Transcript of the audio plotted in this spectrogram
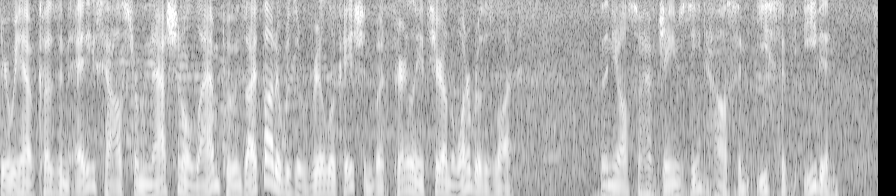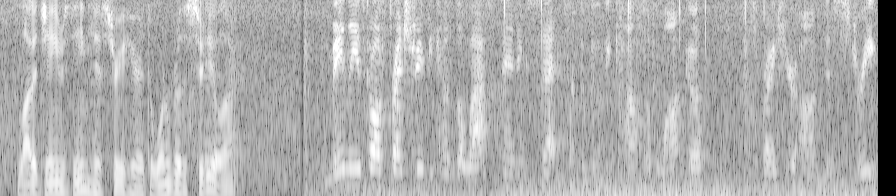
Here we have cousin Eddie's house from National Lampoons. I thought it was a real location, but apparently it's here on the Warner Brothers lot. And then you also have James Dean house in East of Eden. A lot of James Dean history here at the Warner Brothers studio lot. Mainly it's called French Street because the last standing set from the movie Casablanca is right here on this street.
